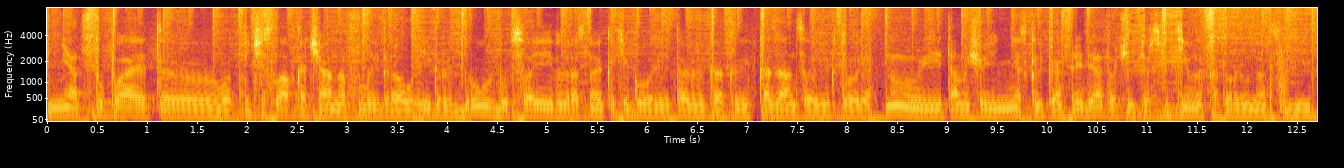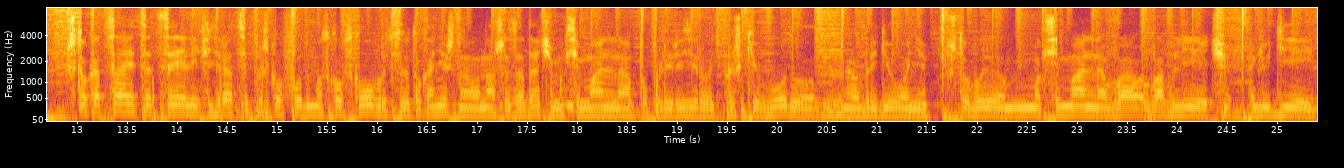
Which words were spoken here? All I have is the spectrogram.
не отступает. Вот Вячеслав Качанов выиграл игры дружбы в своей своей возрастной категории, так же, как и Казанцева Виктория. Ну и там еще несколько ребят очень перспективных, которые у нас есть. Что касается целей Федерации прыжков в воду Московской области, то, конечно, наша задача максимально популяризировать прыжки в воду э, в регионе, чтобы максимально вовлечь людей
